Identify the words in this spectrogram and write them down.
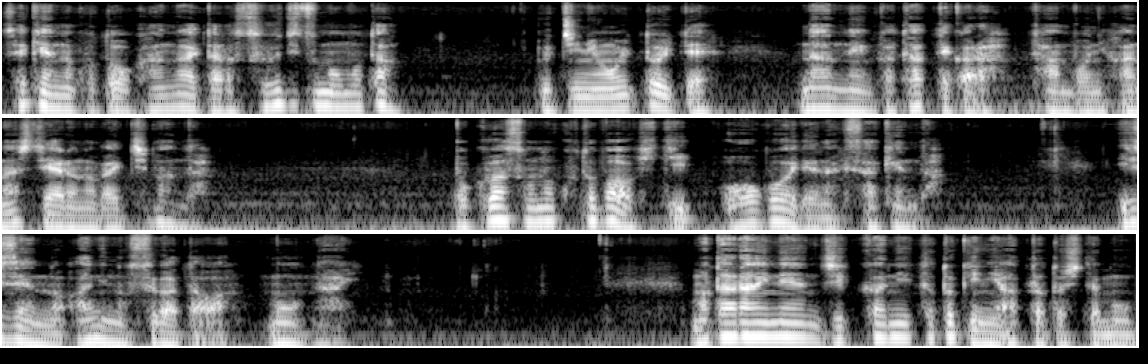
世間のことを考えたら数日も持たん。うちに置いといて、何年か経ってから田んぼに話してやるのが一番だ。僕はその言葉を聞き、大声で泣き叫んだ。以前の兄の姿はもうない。また来年実家に行った時に会ったとしても、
